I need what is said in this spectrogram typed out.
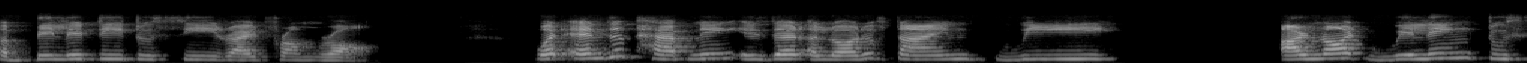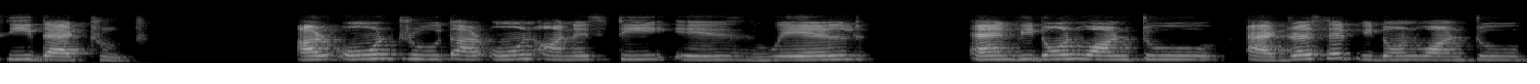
ability to see right from wrong. What ends up happening is that a lot of times we are not willing to see that truth. Our own truth, our own honesty is veiled, and we don't want to address it. We don't want to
